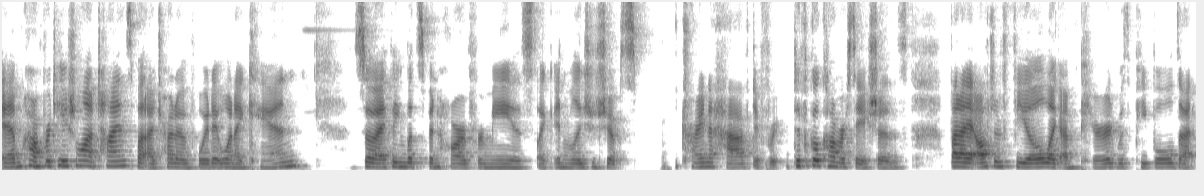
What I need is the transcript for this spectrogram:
am confrontational at times, but I try to avoid it when I can. So I think what's been hard for me is like in relationships trying to have different difficult conversations, but I often feel like I'm paired with people that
